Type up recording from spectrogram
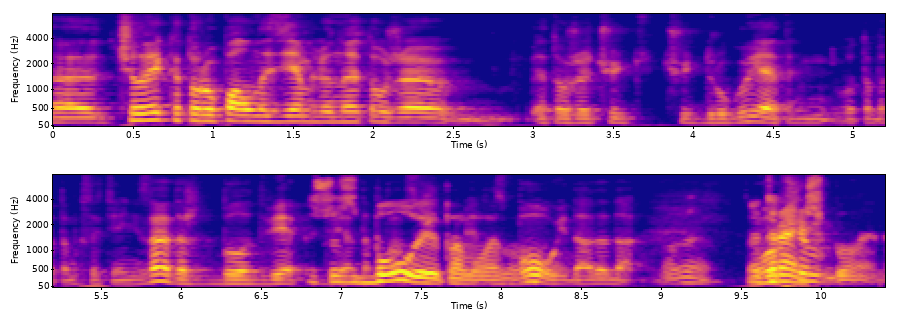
Э, человек, который упал на землю, но это уже, это уже чуть-чуть другое. Это, вот об этом, кстати, я не знаю. Даже было две. Что с Боуи, по-моему. С Боуи. Ну, это общем, раньше было.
